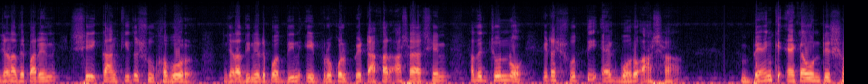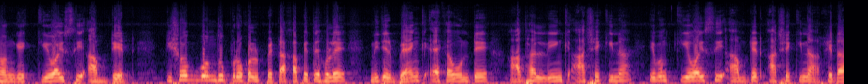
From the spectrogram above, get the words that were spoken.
জানাতে পারেন সেই কাঙ্ক্ষিত সুখবর। যারা দিনের পর দিন এই প্রকল্পে টাকার আশা আছেন, তাদের জন্য এটা সত্যি এক বড় আশা। ব্যাংক অ্যাকাউন্টের সঙ্গে কেওয়াইসি আপডেট কৃষক বন্ধু প্রকল্পে টাকা পেতে হলে নিজের ব্যাংক অ্যাকাউন্টে আধার লিঙ্ক আছে কি না এবং কেওয়াইসি আপডেট আছে কি না সেটা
